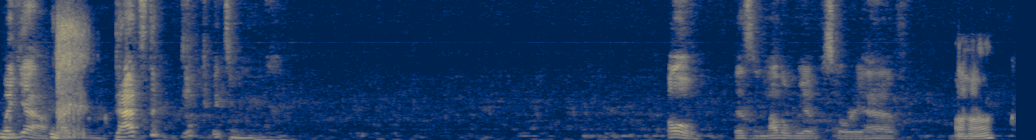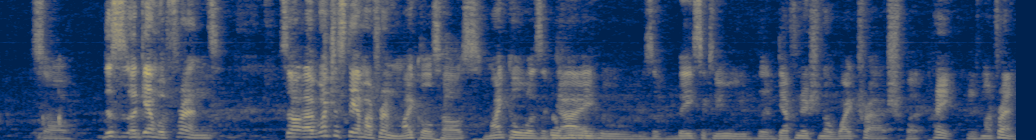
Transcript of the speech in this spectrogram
But yeah, like that's the look. It's oh, there's another weird story I have. Uh huh. So this is again with friends. So I went to stay at my friend Michael's house. Michael was a guy who was basically the definition of white trash, but hey, he's my friend.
